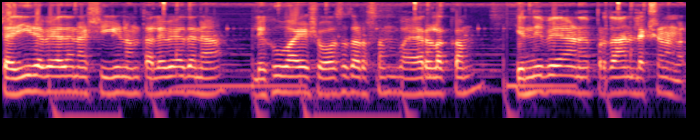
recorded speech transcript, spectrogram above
ശരീരവേദന ക്ഷീണം തലവേദന ലഘുവായ ശ്വാസതടസ്സം വയറിളക്കം എന്നിവയാണ് പ്രധാന ലക്ഷണങ്ങൾ.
